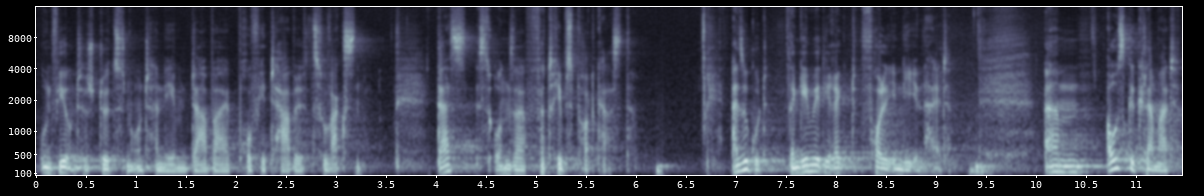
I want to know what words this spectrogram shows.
und wir unterstützen Unternehmen dabei, profitabel zu wachsen. Das ist unser Vertriebspodcast. Also gut, dann gehen wir direkt voll in die Inhalte. Ähm, ausgeklammert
